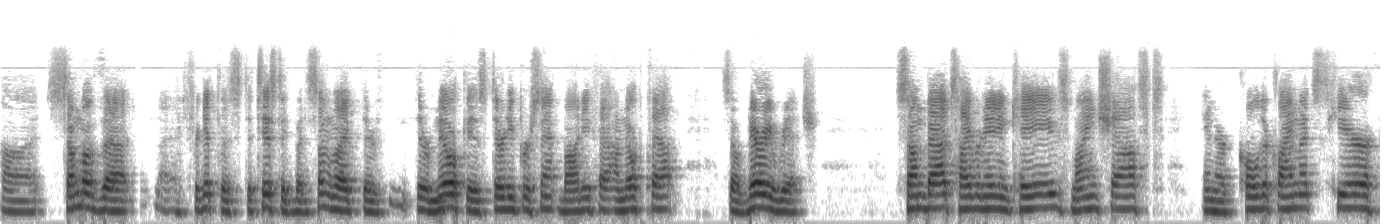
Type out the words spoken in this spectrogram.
Uh, some of the, I forget the statistic, but something like their, their milk is 30% body fat, uh, milk fat, so very rich. Some bats hibernate in caves, mine shafts, in our colder climates. Here,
